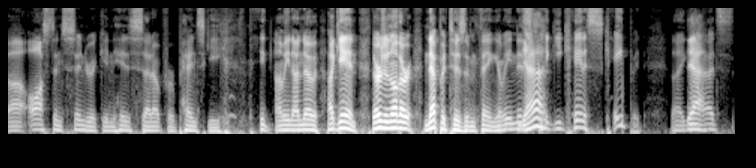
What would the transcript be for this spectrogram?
uh, Austin Cindric and his setup for Penske? I mean, I know. Again, there's another nepotism thing. I mean, this, Yeah. like, you can't escape it. Like, Yeah. that's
